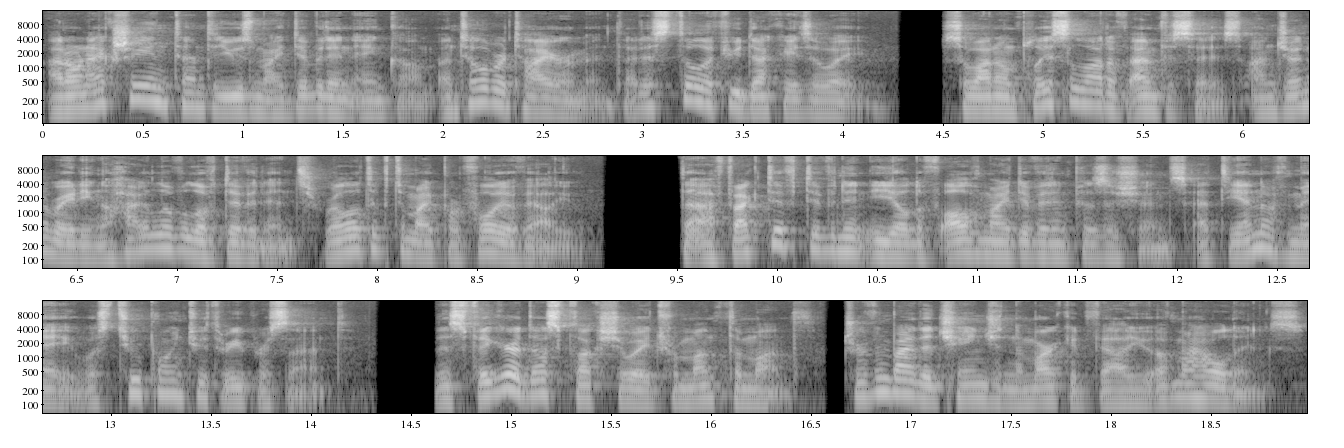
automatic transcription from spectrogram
I don't actually intend to use my dividend income until retirement, that is still a few decades away so I don't place a lot of emphasis on generating a high level of dividends relative to my portfolio value. The effective dividend yield of all of my dividend positions at the end of May was 2.23%. This figure does fluctuate from month to month, driven by the change in the market value of my holdings,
